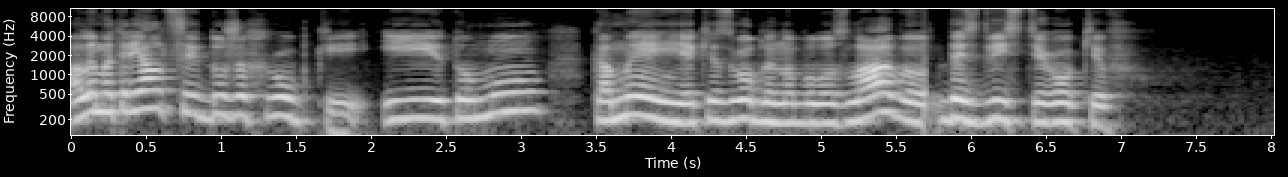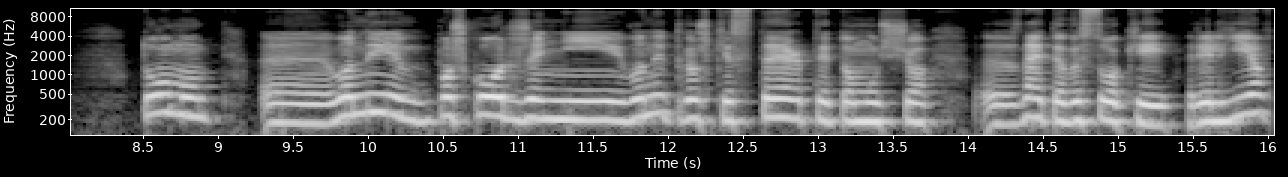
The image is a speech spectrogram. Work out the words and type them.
Але матеріал цей дуже хрупкий, і тому камеї, які зроблено було з лави, десь 200 років тому, е, вони пошкоджені, вони трошки стерті, тому що, е, знаєте, високий рельєф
